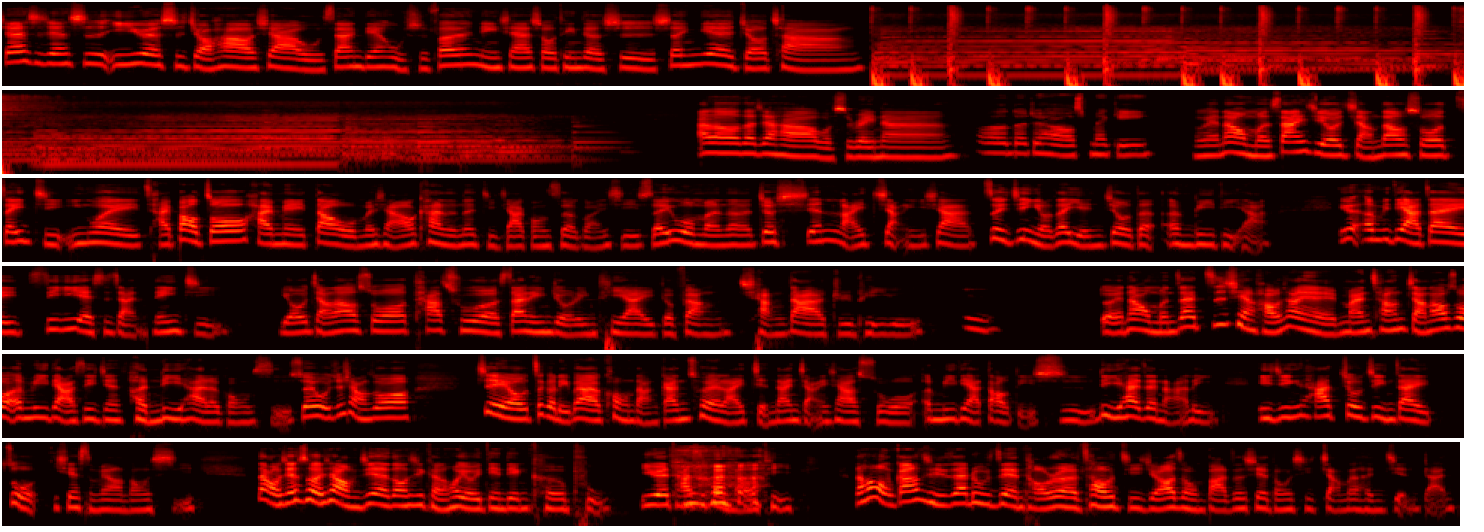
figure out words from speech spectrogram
现在时间是一月十九号下午三点五十分。您现在收听的是深夜酒场。Hello，大家好，我是瑞娜。Hello，大家好，我是 Maggie。OK，那我们上一集有讲到说，这一集因为财报周还没到，我们想要看的那几家公司的关系，所以我们呢就先来讲一下最近有在研究的 NVIDIA。因为 NVIDIA 在 CES 展那一集有讲到说，它出了三零九零 Ti 一个非常强大的 GPU。嗯，对。那我们在之前好像也蛮常讲到说，NVIDIA 是一间很厉害的公司，所以我就想说，借由这个礼拜的空档，干脆来简单讲一下，说 NVIDIA 到底是厉害在哪里，以及它究竟在做一些什么样的东西。那我先说一下，我们今天的东西可能会有一点点科普，因为它是半导体。然后我们刚刚其实，在录之前讨论了超级久，要怎么把这些东西讲得很简单。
